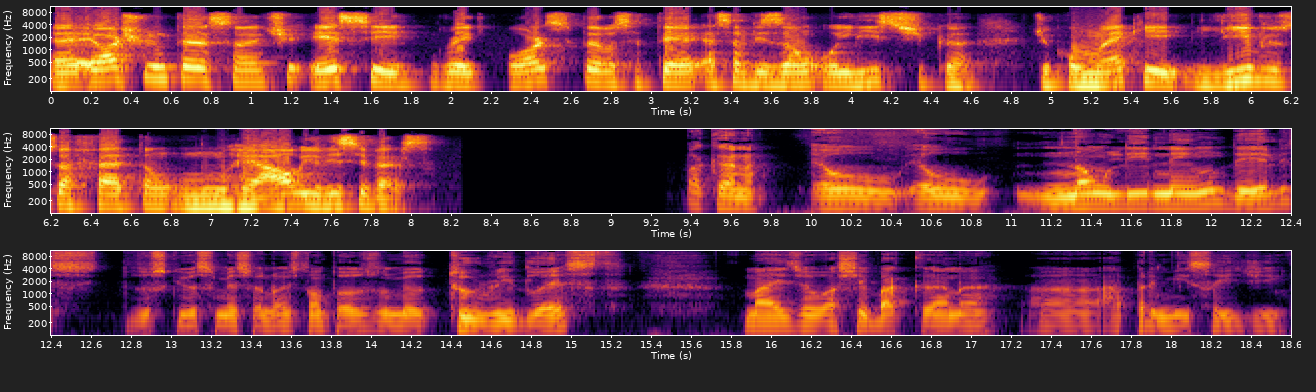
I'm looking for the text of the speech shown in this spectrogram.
é, eu acho interessante esse Great Course para você ter essa visão holística de como é que livros afetam o mundo real e vice-versa. Bacana. Eu, eu não li nenhum deles, dos que você mencionou, estão todos no meu to-read list, mas eu achei bacana a, a premissa aí de,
